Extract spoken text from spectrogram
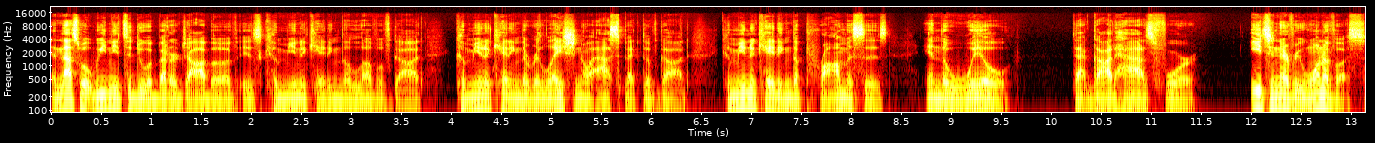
And that's what we need to do a better job of is communicating the love of God, communicating the relational aspect of God, communicating the promises and the will that God has for each and every one of us.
